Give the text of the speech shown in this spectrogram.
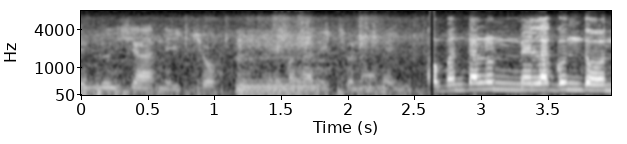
Yun doon siya, nicho. May Mm. mga nicho na. Bandalon, may lagun doon.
